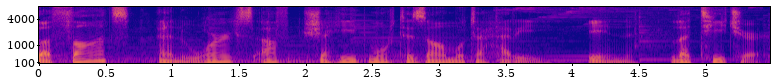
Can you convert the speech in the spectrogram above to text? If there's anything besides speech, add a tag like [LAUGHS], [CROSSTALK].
the thoughts and works of Shahid Murtaza Mutahari in The Teacher.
